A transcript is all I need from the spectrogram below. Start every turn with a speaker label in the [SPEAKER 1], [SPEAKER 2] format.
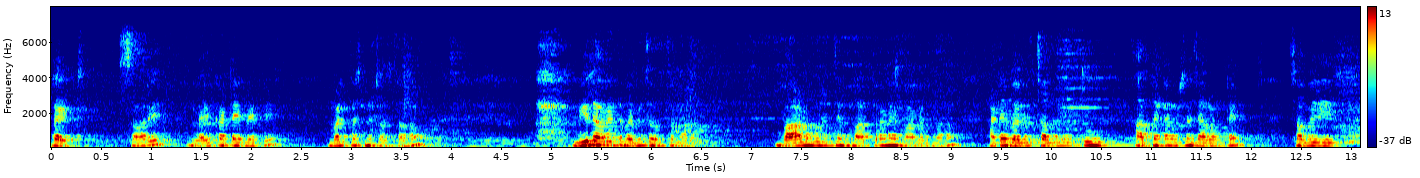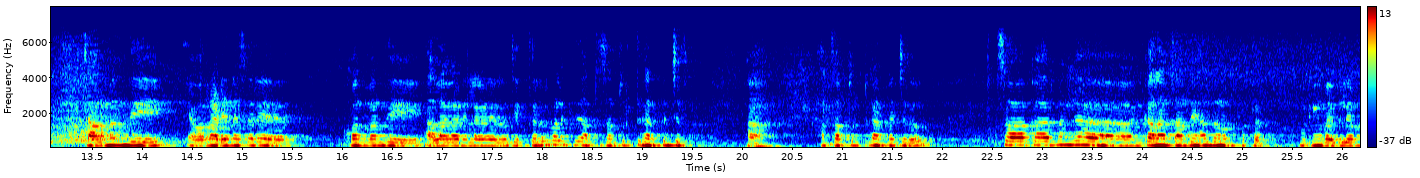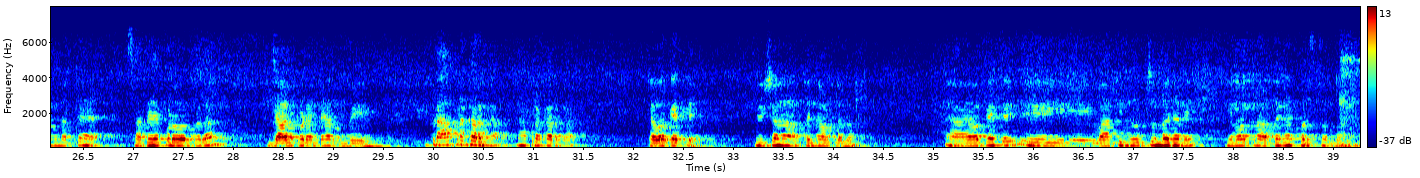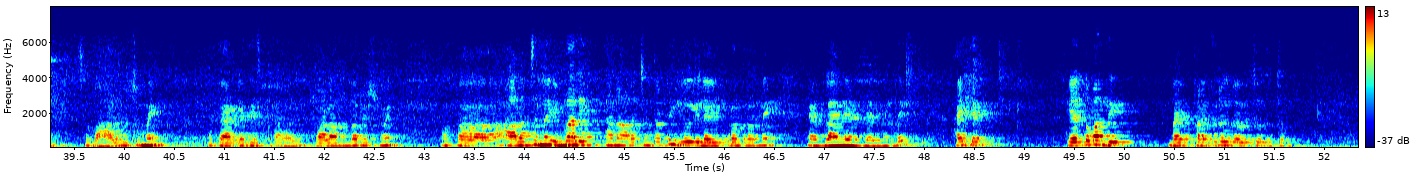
[SPEAKER 1] Right sorry live cut అయిపోయింది. మళ్ళీ first నుంచి వస్తాను. మీరు ఎవరైతే బైబిల్ చదువుతున్నారో వాళ్ళ గురించి మాత్రమే నేను మాట్లాడుతున్నాను. అంటే బైబిల్ చదువుతూ అర్థం కాని విషయాలు చాలా ఉంటాయి. సో అవి చాలామంది ఎవరిని అడిగినా సరే కొంతమంది అలాగని ఇలాగని ఏదో చెప్తారు. వాళ్ళకి అంత సంతృప్తిగా అనిపించదు. అంత సంతృప్తిగా అనిపించదు. సో ఆ కారణంగా ఇంకా అలా సందేహాలతో ఉండిపోతారు. ముఖ్యంగా బైబిల్ ఏముందంటే సందేహపడేవారు కదా జాలిపడండి అని ఉంది. ఇప్పుడు ఆ ప్రకారంగా నా ప్రకారంగా. ఎవరికైతే ఈ విషయాలు అర్థం కావట్లేదు ఎవరికైతే ఈ వాక్యం చదువుతుందో కానీ ఏమాత్రం అర్థం కాని పరిస్థితి ఉందో సో వాళ్ళ విషయమై ఒక క్లారిటీ తీసుకురావాలి. వాళ్ళందరి విషయమై ఒక ఆలోచన ఇవ్వాలి అనే ఆలోచనతో ఇగో ఈ లైవ్ ప్రోగ్రామ్ని నేను ప్లాన్ చేయడం జరిగింది. అయితే ఎంతమంది బైబిల్ ప్రతిరోజు బైబిల్ చదువుతూ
